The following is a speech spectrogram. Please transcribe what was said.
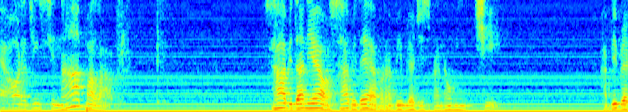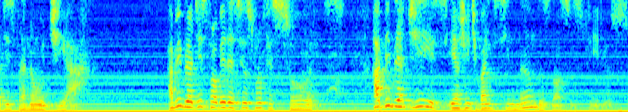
É hora de ensinar a palavra. Sabe, Daniel, sabe, Débora, a Bíblia diz para não mentir. A Bíblia diz para não odiar. A Bíblia diz para obedecer os professores. A Bíblia diz, e a gente vai ensinando os nossos filhos.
